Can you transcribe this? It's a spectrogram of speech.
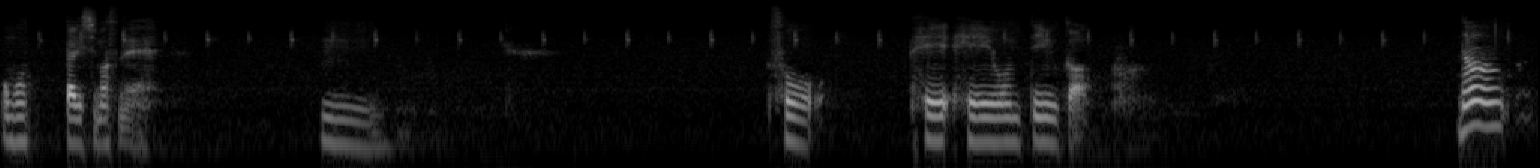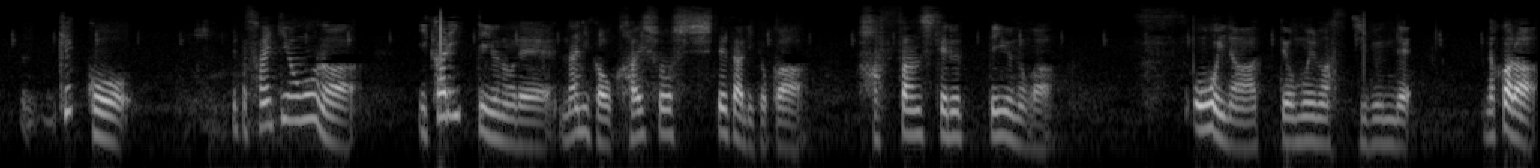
思ったりしますね。うん。そう。平、平穏っていうか、なん結構、やっぱ最近思うのは、怒りっていうので何かを解消してたりとか、発散してるっていうのが多いなって思います、自分で。だから、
